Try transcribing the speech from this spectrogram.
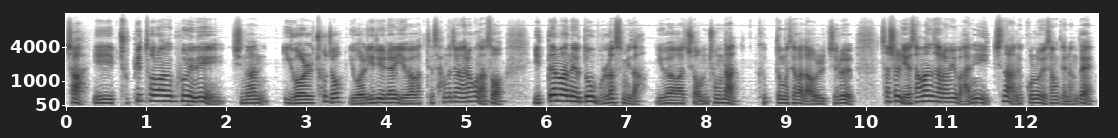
자, 이 주피터라는 코인이 지난 2월 초죠. 2월 1일에 이와 같이 상장을 하고 나서 이때만 해도 몰랐습니다. 이와 같이 엄청난 급등세가 나올지를 사실 예상한 사람이 많이 있지는 않을 걸로 예상되는데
